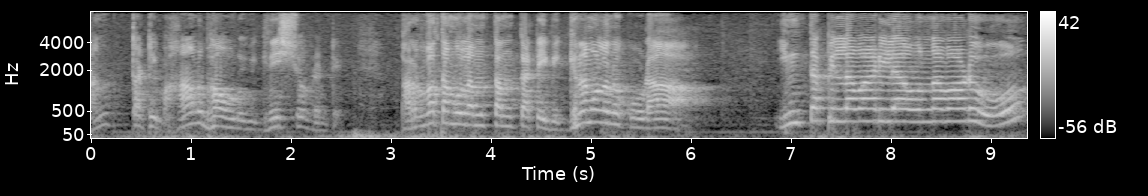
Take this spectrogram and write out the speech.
అంతటి మహానుభావుడు విఘ్నేశ్వరుడు అంటే పర్వతములంతంతటి విఘ్నములను కూడా ఇంత పిల్లవాడిలా ఉన్నవాడు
